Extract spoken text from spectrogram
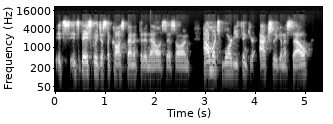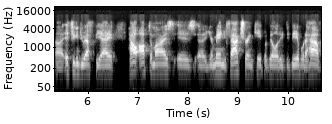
it's it's basically just a cost benefit analysis on how much more do you think you're actually going to sell uh, if you can do FBA. How optimized is uh, your manufacturing capability to be able to have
